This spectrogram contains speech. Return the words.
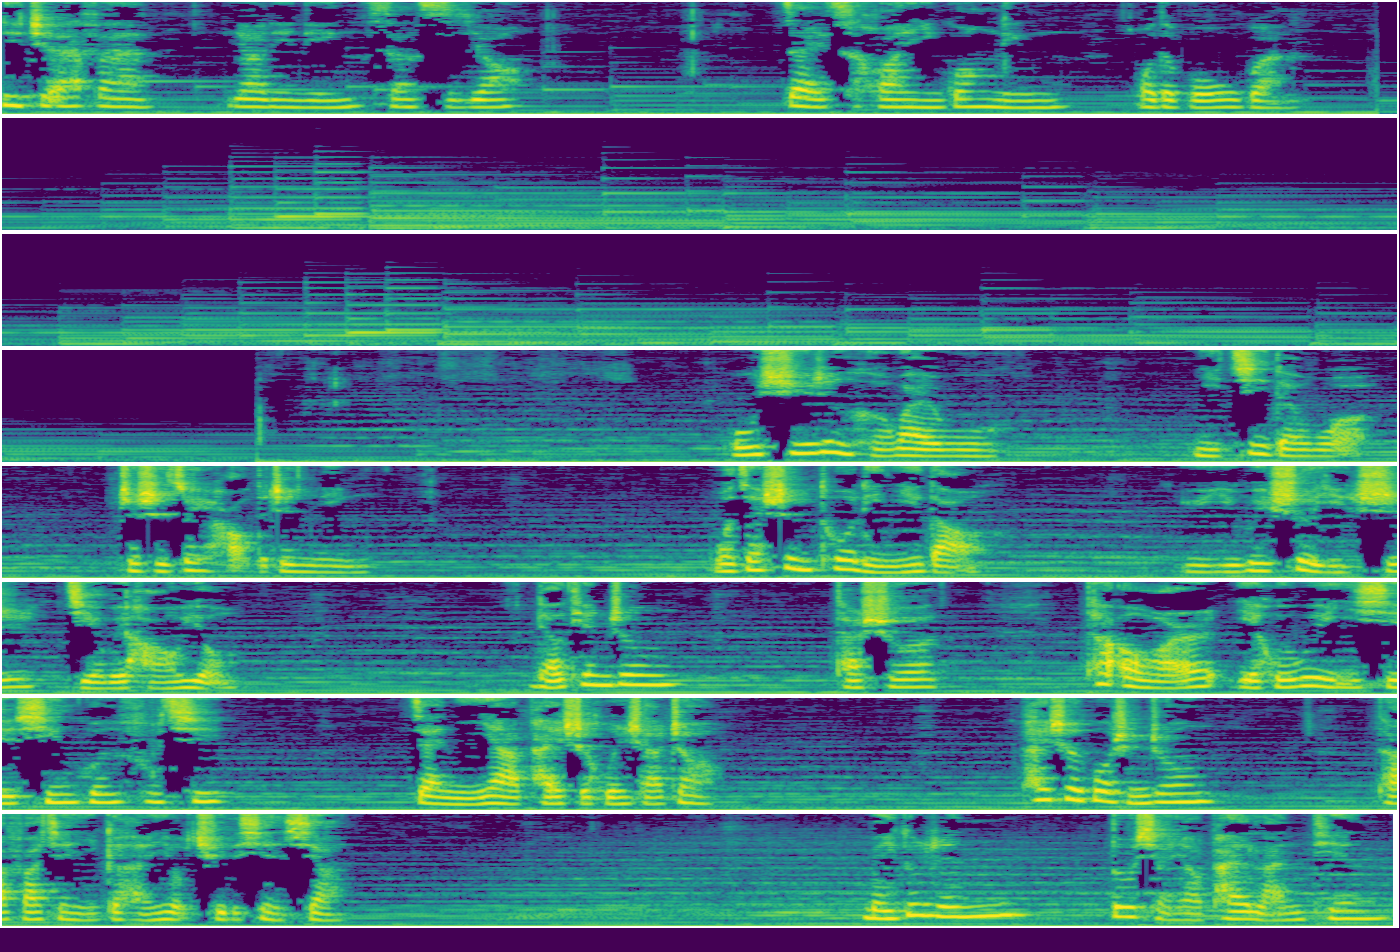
荔枝 FM 幺零零三四幺，再次欢迎光临我的博物馆。无需任何外物，你记得我，这是最好的证明。我在圣托里尼岛与一位摄影师结为好友。聊天中，他说，他偶尔也会为一些新婚夫妻在尼亚拍摄婚纱照。拍摄过程中，他发现一个很有趣的现象：每个人都想要拍蓝天、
